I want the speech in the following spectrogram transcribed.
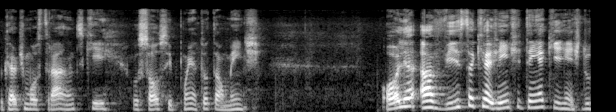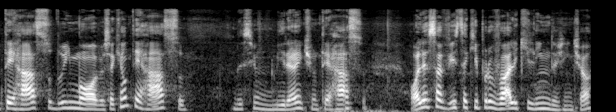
Eu quero te mostrar antes que o sol se ponha totalmente Olha a vista que a gente tem aqui, gente, do terraço do imóvel. Isso aqui é um terraço, desse um mirante, um terraço. Olha essa vista aqui para o vale, que linda, gente, ó.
